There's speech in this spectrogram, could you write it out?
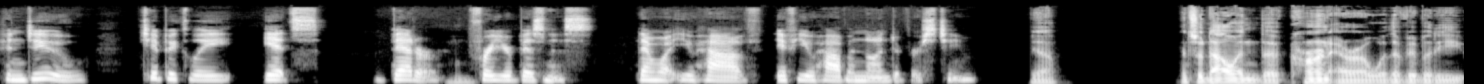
can do. Typically, it's better mm-hmm. for your business than what you have if you have a non diverse team. Yeah. And so now in the current era with everybody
